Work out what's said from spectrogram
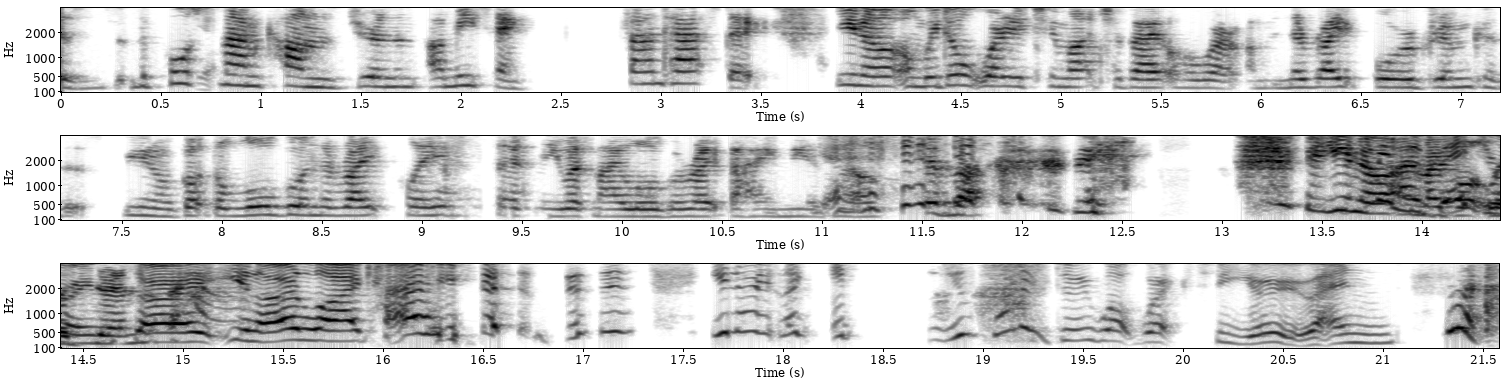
is, the postman yeah. comes during a meeting fantastic you know and we don't worry too much about oh we're, i'm in the right boardroom because it's you know got the logo in the right place yes. me with my logo right behind me as yeah. well but, you know, in the bedroom. So you know, like, hey, this is you know, like it. You've got to do what works for you. And yeah.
